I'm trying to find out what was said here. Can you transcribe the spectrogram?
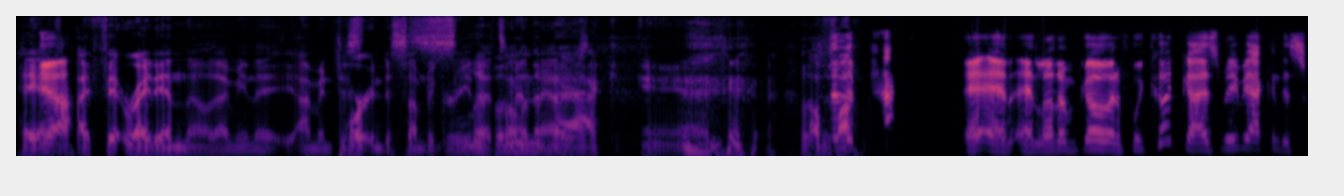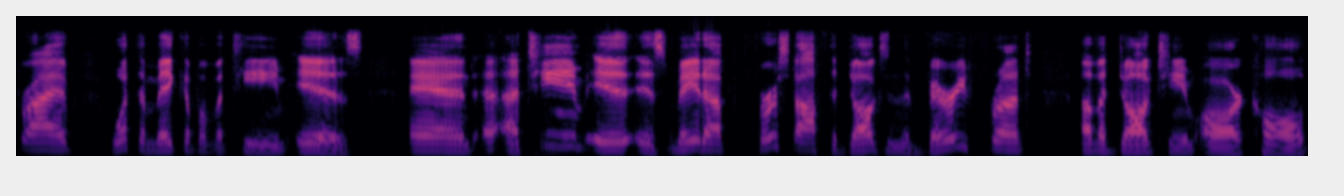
hey, I- Yeah. I, fit right in though. I mean, they, I'm important to some degree. Slip That's him all in that the matters. back, and I'll just- in the back and and let them go. And if we could, guys, maybe I can describe what the makeup of a team is. And a, a team is, is made up first off. The dogs in the very front of a dog team are called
